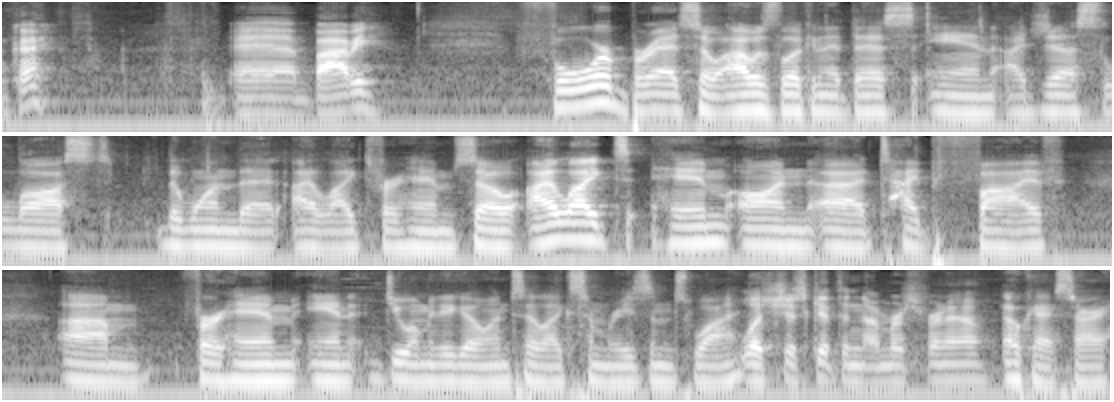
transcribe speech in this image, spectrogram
Okay. And Bobby. for Brad, so I was looking at this and I just lost the one that I liked for him. So I liked him on uh, type five um, for him. And do you want me to go into like some reasons why? Let's just get the numbers for now. Okay, sorry.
